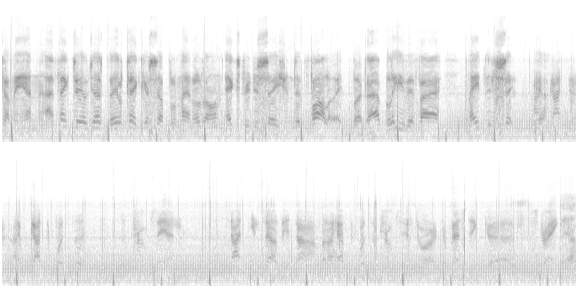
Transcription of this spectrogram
come in. I think they'll just they'll take a supplemental on extra decisions that follow it. But I believe if I made the I've got to. I've got to put the, the troops in, not in South Vietnam, but I have to put the troops into our domestic uh, strength yeah,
